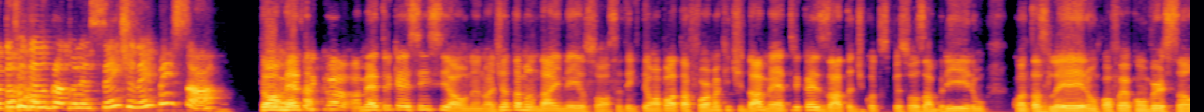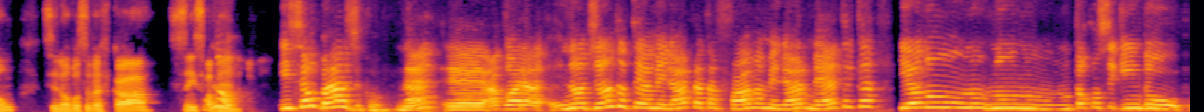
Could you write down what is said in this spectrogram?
então, vendendo para adolescente, nem pensar. Então a métrica, a métrica é essencial, né? Não adianta mandar e-mail só. Você tem que ter uma plataforma que te dá a métrica exata de quantas pessoas abriram, quantas leram, qual foi a conversão, senão você vai ficar sem saber. Não, isso é o básico, né? É, agora, não adianta ter a melhor plataforma, a melhor métrica, e eu não estou não, não, não conseguindo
